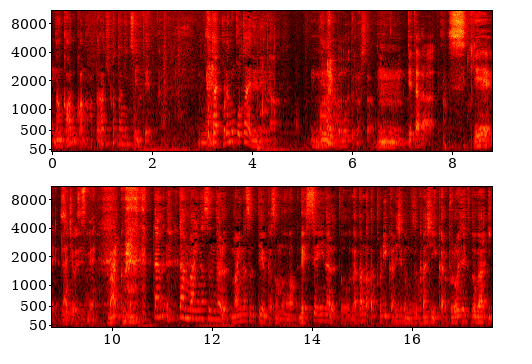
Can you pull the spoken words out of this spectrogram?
なんかあるかな？働き方について。答えこれも答え出ねえな。出ないと思ってました、うん。出たらすげえラジオですね。マイこれ一旦一旦マイナスになる。マイナスっていうかその劣勢になるとなかなか取り返しが難しいからプロジェクトが一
